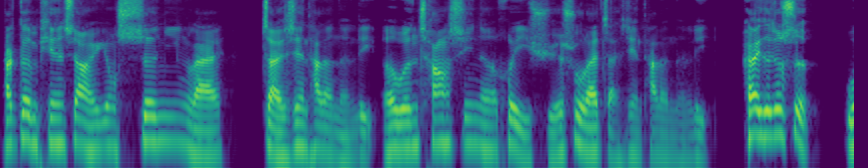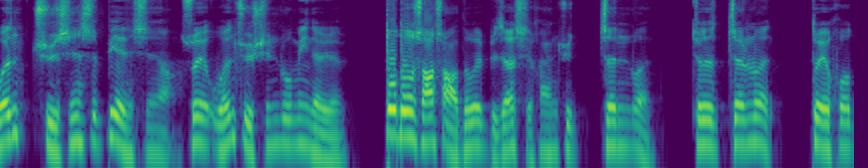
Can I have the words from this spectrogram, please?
它更偏向于用声音来。展现他的能力，而文昌星呢会以学术来展现他的能力。还有一个就是文曲星是变星啊，所以文曲星入命的人多多少少都会比较喜欢去争论，就是争论对或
